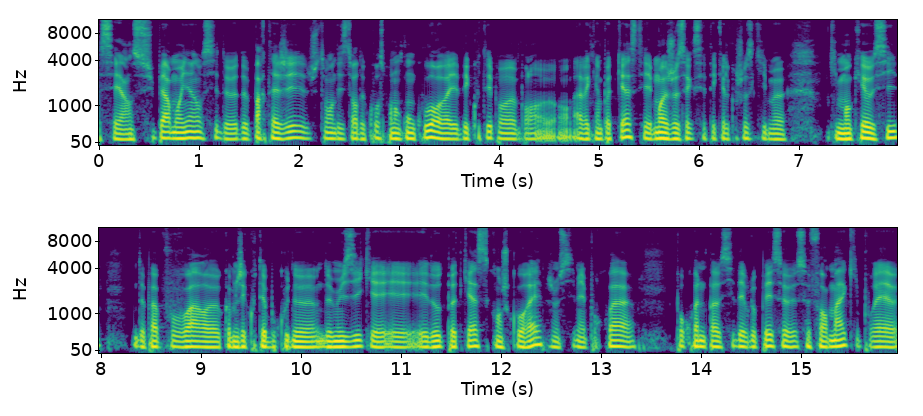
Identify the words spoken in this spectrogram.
c'est un super moyen aussi de, de, partager justement des histoires de course pendant qu'on court et d'écouter avec un podcast. Et moi je sais que c'était quelque chose qui me qui manquait aussi de pas pouvoir comme j'écoutais beaucoup de, de musique et, et, et d'autres podcasts quand je courais je me suis dit mais pourquoi pourquoi ne pas aussi développer ce, format qui pourrait euh,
